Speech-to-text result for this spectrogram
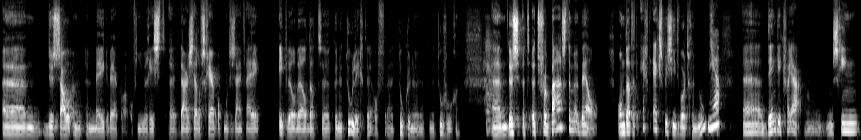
Ehm, dus zou een, een medewerker of een jurist eh, daar zelf scherp op moeten zijn van hé, hey, ik wil wel dat eh, kunnen toelichten of eh, toe kunnen, kunnen toevoegen. Ehm, dus het, het verbaasde me wel, omdat het echt expliciet wordt genoemd. Ja, denk ik van ja, misschien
